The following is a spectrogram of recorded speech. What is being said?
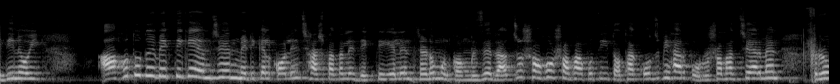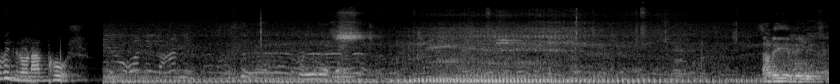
এদিন ওই আহত দুই ব্যক্তিকে এমজেএন মেডিকেল কলেজ হাসপাতালে দেখতে গেলেন তৃণমূল কংগ্রেসের রাজ্য সহ সভাপতি তথা কোচবিহার পৌরসভার চেয়ারম্যান রবীন্দ্রনাথ ঘোষ। তাড়িয়ে ফেলেছে।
